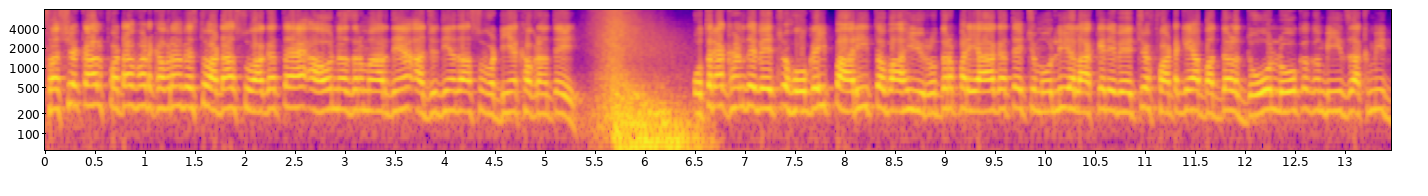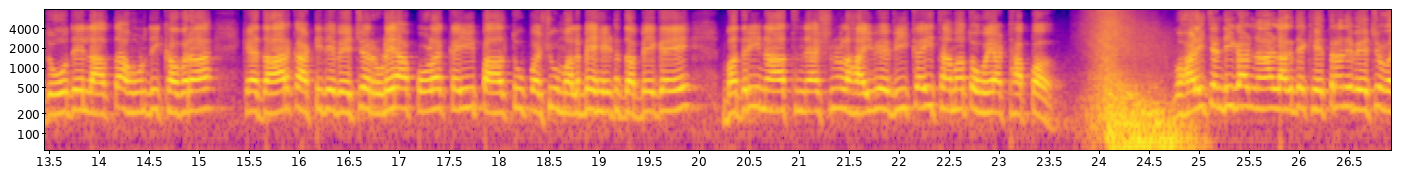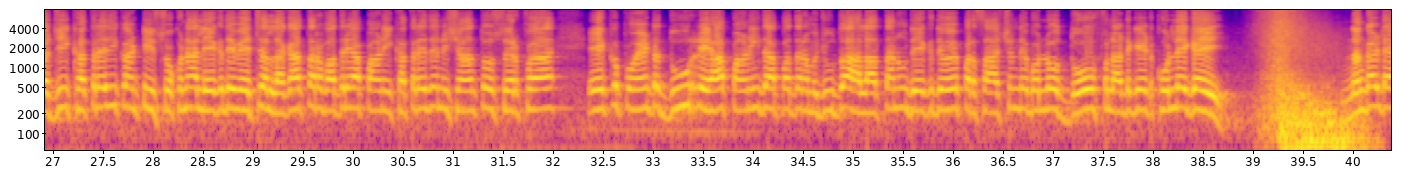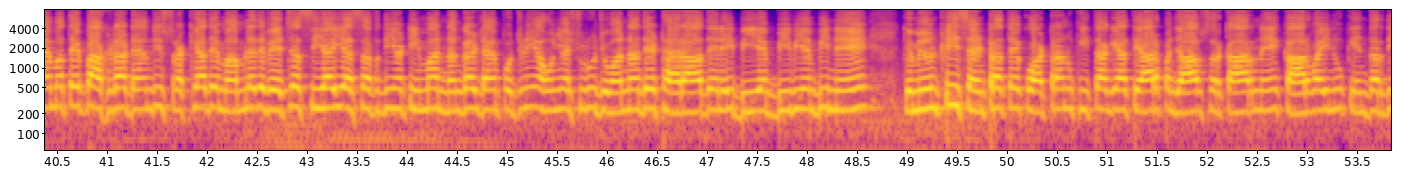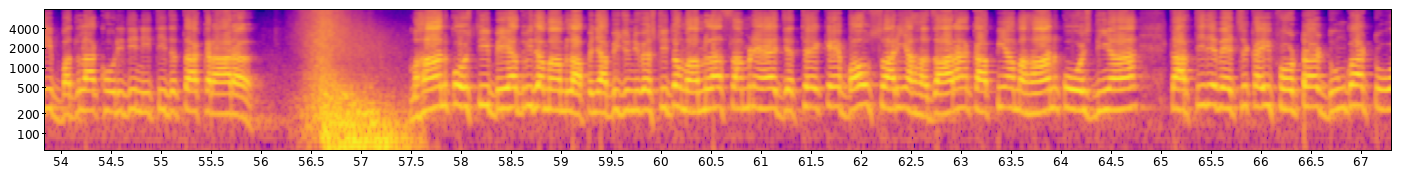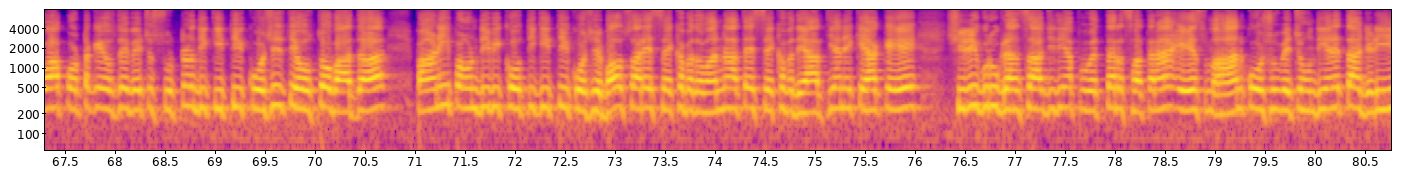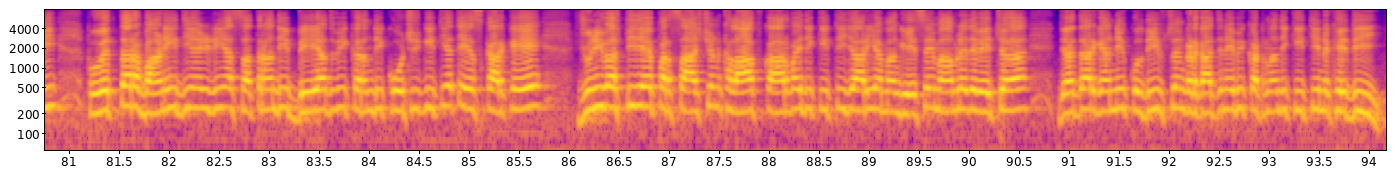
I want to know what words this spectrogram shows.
ਸਤਿ ਸ਼੍ਰੀ ਅਕਾਲ, ਫਟਾਫਟ ਖਬਰਾਂ ਵਿੱਚ ਤੁਹਾਡਾ ਸਵਾਗਤ ਹੈ। ਆਓ ਨਜ਼ਰ ਮਾਰਦੇ ਹਾਂ ਅੱਜ ਦੀਆਂ 10 ਵੱਡੀਆਂ ਖਬਰਾਂ ਤੇ। ਉੱਤਰਾਖੰਡ ਦੇ ਵਿੱਚ ਹੋ ਗਈ ਭਾਰੀ ਤਬਾਹੀ। ਰੁਦਰਪ੍ਰਯਾਗ ਅਤੇ ਚਮੋਲੀ ਇਲਾਕੇ ਦੇ ਵਿੱਚ ਫਟ ਗਿਆ ਬੱਦਲ। ਦੋ ਲੋਕ ਗੰਭੀਰ ਜ਼ਖਮੀ, ਦੋ ਦੇ ਲਾਪਤਾ ਹੋਣ ਦੀ ਖਬਰ ਕੈਦਾਰ ਘਾਟੀ ਦੇ ਵਿੱਚ ਰੁੜਿਆ ਪੁਲ। ਕਈ ਪਾਲਤੂ ਪਸ਼ੂ ਮਲਬੇ ਹੇਠ ਦੱਬੇ ਗਏ। ਬਦਰੀਨਾਥ ਨੈਸ਼ਨਲ ਹਾਈਵੇ ਵੀ ਕਈ ਥਾਵਾਂ ਤੋਂ ਹੋਇਆ ਠੱਪ। ਮੋਹਾਲੀ, ਚੰਡੀਗੜ੍ਹ ਨਾਲ ਲੱਗਦੇ ਖੇਤਰਾਂ ਦੇ ਵਿੱਚ ਵੱਜੀ ਖਤਰੇ ਦੀ ਘੰਟੀ। ਸੁਖਨਾ ਲੇਕ ਦੇ ਵਿੱਚ ਲਗਾਤਾਰ ਵਧ ਰਿਹਾ ਪਾਣੀ। ਖਤਰੇ ਦੇ ਨਿਸ਼ਾਨ ਤੋਂ ਸਿਰਫ 1 ਪੁਆਇੰਟ ਦੂਰ ਰਿਹਾ ਪਾਣੀ ਦਾ ਪੱਧਰ। ਮੌਜੂਦਾ ਹਾਲਾਤਾਂ ਨੂੰ ਦੇਖਦੇ ਹੋਏ ਪ੍ਰਸ਼ਾਸਨ ਦੇ ਵੱਲੋਂ ਦੋ ਫਲੱਡ ਗੇਟ ਖੋਲੇ ਗਏ। ਨੰਗਲ ਡੈਮ ਅਤੇ ਭਾਖੜਾ ਡੈਮ ਦੀ ਸੁਰੱਖਿਆ ਦੇ ਮਾਮਲੇ ਦੇ ਵਿੱਚ ਸੀਆਈਐਸਐਫ ਦੀਆਂ ਟੀਮਾਂ ਨੰਗਲ ਡੈਮ ਪੁੱਜਣੀਆਂ ਹੋਈਆਂ ਸ਼ੁਰੂ ਜਵਾਨਾਂ ਦੇ ਠਹਿਰਾਅ ਦੇ ਲਈ ਬੀਬੀਐਮਬੀ ਨੇ ਕਮਿਊਨਿਟੀ ਸੈਂਟਰ ਅਤੇ ਕੁਆਟਰਾਂ ਨੂੰ ਕੀਤਾ ਗਿਆ ਤਿਆਰ। ਪੰਜਾਬ ਸਰਕਾਰ ਨੇ ਕਾਰਵਾਈ ਨੂੰ ਕੇਂਦਰ ਦੀ ਬਦਲਾਖੋਰੀ ਦੀ ਨੀਤੀ ਦਿੱਤਾ ਕਰਾਰ। ਮਹਾਨ ਕੋਸ਼ ਦੀ ਬੇਅਦਬੀ ਦਾ ਮਾਮਲਾ, ਪੰਜਾਬੀ ਯੂਨੀਵਰਸਿਟੀ ਤੋਂ ਮਾਮਲਾ ਸਾਹਮਣੇ ਆਇਆ ਜਿੱਥੇ ਕਿ ਬਹੁਤ ਸਾਰੀਆਂ ਹਜ਼ਾਰਾਂ ਕਾਪੀਆਂ ਮਹਾਨ ਕੋਸ਼ ਦੀਆਂ ਧਰਤੀ ਦੇ ਵਿੱਚ ਕਈ ਫੁੱਟ ਡੂੰਘਾ ਟੋਆ ਪੁੱਟ ਕੇ ਉਸ ਦੇ ਵਿੱਚ ਸੁੱਟਣ ਦੀ ਕੀਤੀ ਕੋਸ਼ਿਸ਼ ਤੇ ਉਸ ਤੋਂ ਬਾਅਦ ਪਾਣੀ ਪਾਉਣ ਦੀ ਵੀ ਕੋਤੀ ਕੀਤੀ ਕੋਸ਼ਿਸ਼। ਬਹੁਤ ਸਾਰੇ ਸਿੱਖ ਵਿਦਵਾਨਾਂ ਅਤੇ ਸਿੱਖ ਵਿਦਿਆਰਥੀਆਂ ਨੇ ਕਿਹਾ ਕਿ ਸ੍ਰੀ ਗੁਰੂ ਗ੍ਰੰਥ ਸਾਹਿਬ ਜੀ ਦੀਆਂ ਪਵਿੱਤਰ ਸਤਰਾਂ ਇਸ ਮਹਾਨ ਕੋਸ਼ ਵਿੱਚ ਹੁੰਦੀਆਂ ਨੇ ਤਾਂ ਜਿਹੜੀ ਪਵਿੱਤਰ ਬਾਣੀ ਦੀਆਂ ਜਿਹੜੀਆਂ ਸਤਰਾਂ ਦੀ ਬੇਅਦਬੀ ਕਰਨ ਦੀ ਕੋਸ਼ਿਸ਼ ਕੀਤੀ ਹੈ ਤੇ ਇਸ ਕਰਕੇ ਯੂਨੀਵਰਸਿਟੀ ਦੇ ਪ੍ਰਸ਼ਾਸਨ ਖਿਲਾਫ ਕਾਰਵਾਈ ਦੀ ਕੀਤੀ ਜਾ ਰਹੀ ਹੈ। ਮੰਗ ਇਸੇ ਮਾਮਲੇ ਦੇ ਵਿੱਚ ਜਥੇਦਾਰ ਗਿਆਨੀ ਕੁਲਦੀਪ ਸਿੰਘ ਗੜਗੱਜ ਨੇ ਵੀ ਘਟਨਾ ਦੀ ਕੀਤੀ ਨਖੇਦੀ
